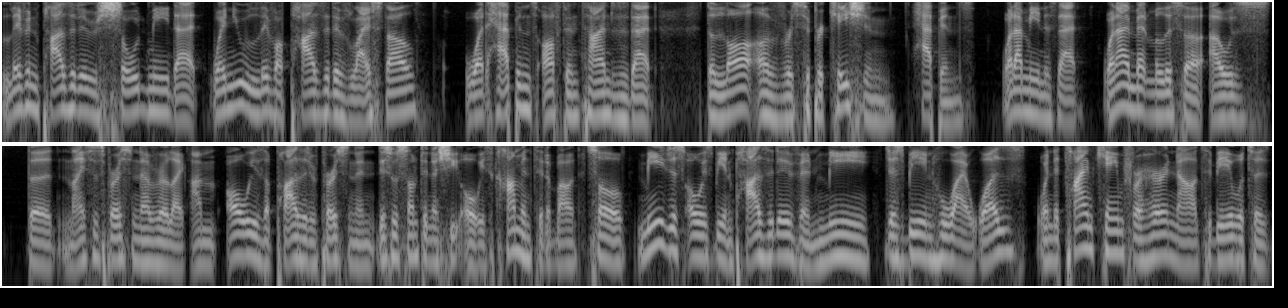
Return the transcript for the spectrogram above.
living positive showed me that when you live a positive lifestyle what happens oftentimes is that the law of reciprocation happens. What I mean is that when I met Melissa, I was the nicest person ever. Like I'm always a positive person and this was something that she always commented about. So me just always being positive and me just being who I was, when the time came for her now to be able to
